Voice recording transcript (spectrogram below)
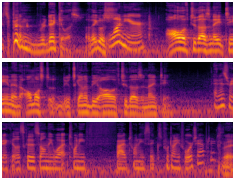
It's been ridiculous. I think it was one year. All of 2018 and almost it's going to be all of 2019. That is ridiculous because it's only what 25, 26, 24 chapters. Right.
